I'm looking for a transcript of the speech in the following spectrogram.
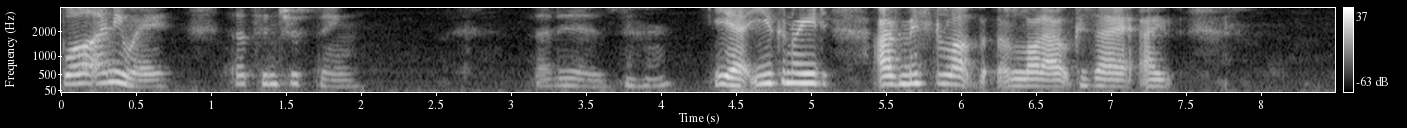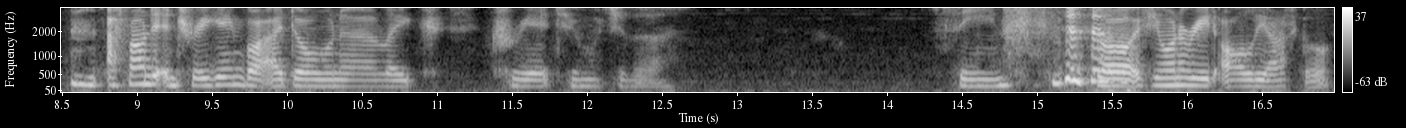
Well, anyway, that's interesting. That is. Yeah, you can read. I've missed a lot a lot out because I I I found it intriguing, but I don't want to like create too much of a scene. so if you want to read all the article,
